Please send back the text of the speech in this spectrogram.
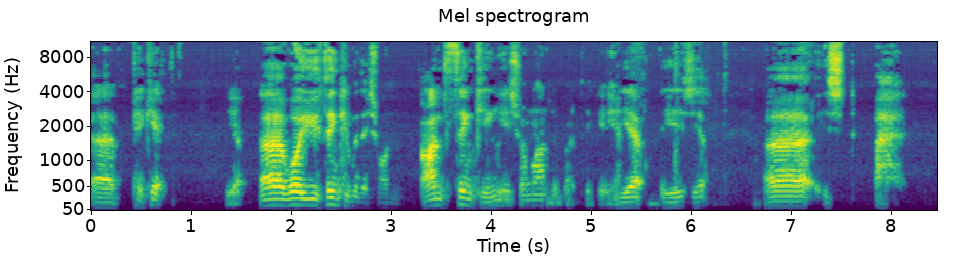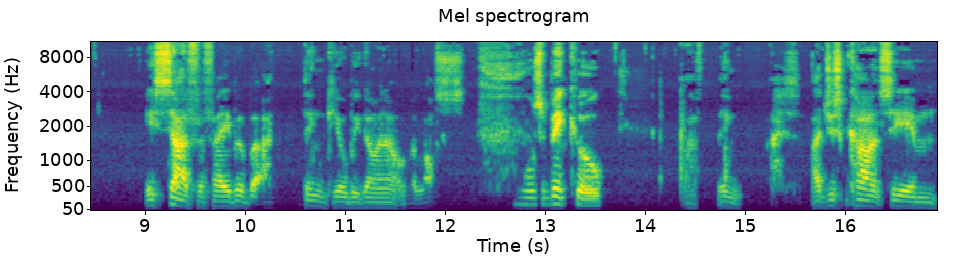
uh, Pickett. Yep. Uh, what are you thinking with this one? I'm thinking. He's from London, think it, yeah. Yep, he is. Yep. Uh, it's it's sad for Faber, but I think he'll be going out with a loss. Was a big call. I think I just can't see him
